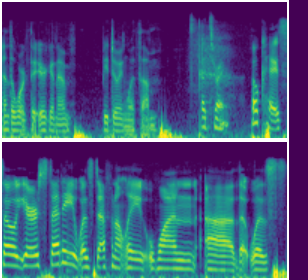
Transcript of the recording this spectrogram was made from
and the work that you're going to be doing with them. That's right. Okay, so your study was definitely one uh, that was,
